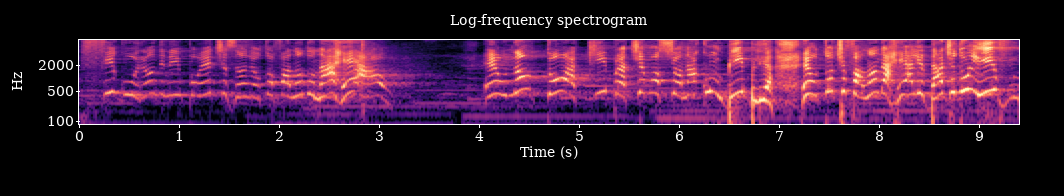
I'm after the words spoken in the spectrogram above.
figurando e nem poetizando, eu estou falando na real. Eu não estou aqui para te emocionar com Bíblia. Eu estou te falando a realidade do livro.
